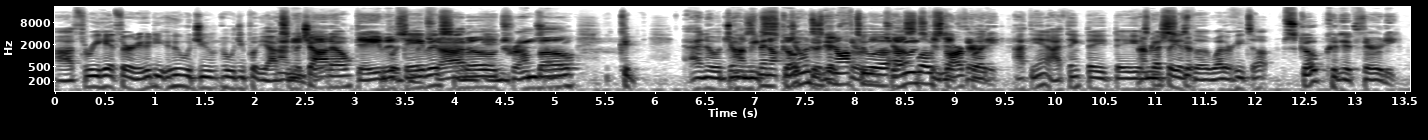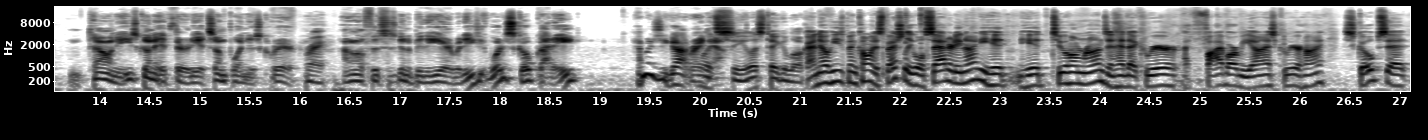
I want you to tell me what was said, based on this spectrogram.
Uh, three hit thirty. Who do you, who would you who would you put? You obviously mean, Machado, Da- You Davis, put Davis, Machado, Trumbo. Could I know Jones mean, has been Jones has been off to a, a slow start, but 30. I, yeah, I think they, they especially as Sco- the weather heats up. Schoop could hit 30. I'm telling you, he's going to hit 30 at some point in his career. Right. I don't know if this is going to be the year, but he's, what has Schoop got? Eight? How many has he got right now? Let's see. Let's take a look. I know he's been calling, especially well Saturday night. He hit he hit two home runs and had that career five RBIs, career high. Schoop's at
